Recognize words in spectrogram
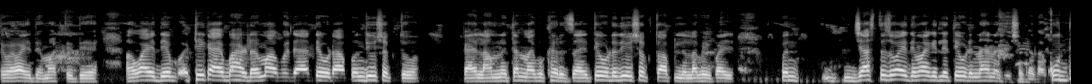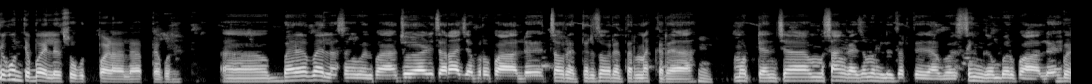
तेव्हा वायदे मागते ते. वायदे ठीक आहे भाडं मागू द्या तेवढं आपण देऊ शकतो. काय लांब नाही त्यांना बी खर्च आहे. तेवढं देऊ शकतो आपल्याला बी पाहिजे. पण जास्तच वायदे मागितले तेवढे नाही ना देऊ शकत आपण. कोणते कोणते बैल सोबत पळाला आता पण अं, बऱ्या बैला सांगत बा. जोयाडीचा राजा बरोबर आलं चौऱ्याहत्तर चौऱ्याहत्तर नकऱ्या. हम्म. मोठ्यांच्या म- सांगायचं म्हणलं तर त्याच्यावर सिंगम बरोबर बर.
